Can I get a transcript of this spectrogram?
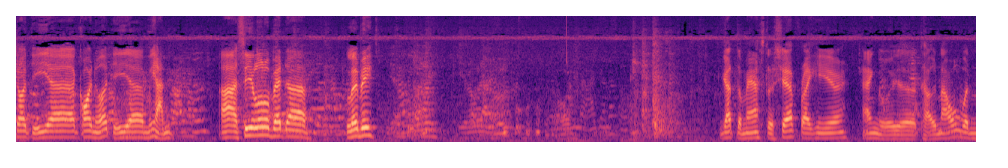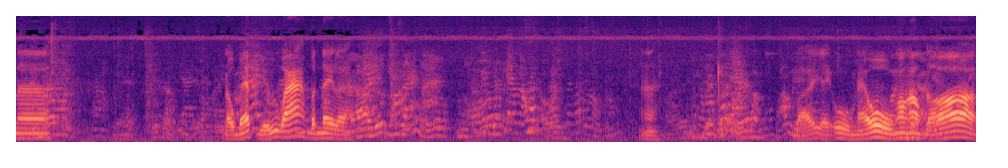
cho chị uh, coi nữa, chị uh, Mỹ Hạnh. Uh, see you a little bit, uh, Libby. Got the master chef right here. Hai người thợ nấu bên uh, đầu bếp dữ quá bên đây là à. bởi vậy u nè u ngon không? Đó.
